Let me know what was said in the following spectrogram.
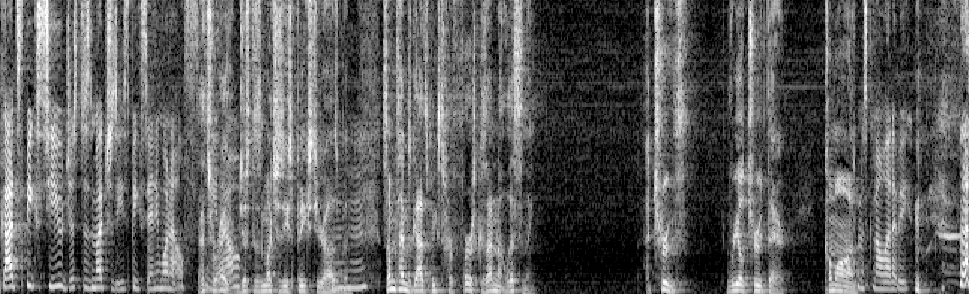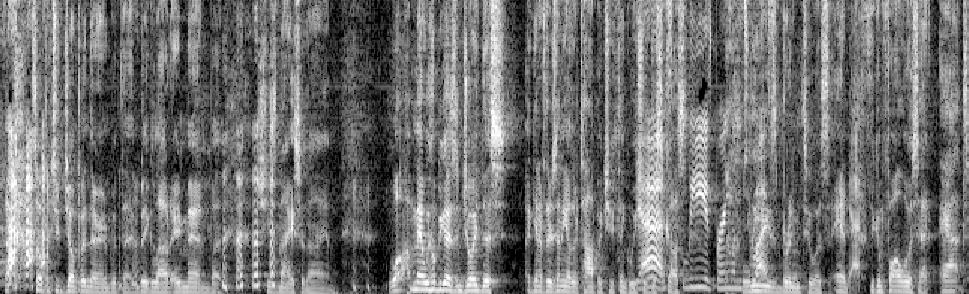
God speaks to you just as much as He speaks to anyone else. That's right. Know? Just as much as He speaks to your husband. Mm-hmm. Sometimes God speaks to her first because I'm not listening. A truth, real truth there. Come on. I'm just gonna let it be. so, but you jump in there with that big loud amen. But she's nicer than I am. Well, man, we hope you guys enjoyed this. Again, if there's any other topics you think we yes, should discuss, please bring them to us. Please bring them to us. And yes. you can follow us at, at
